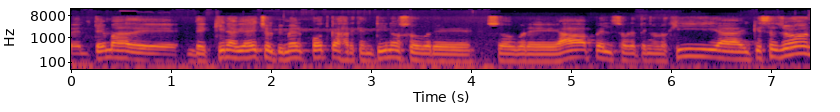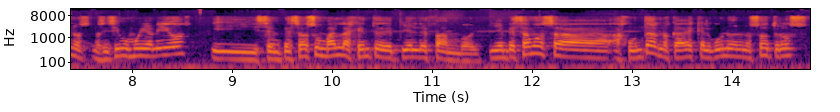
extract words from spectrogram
el tema de, de, quién había hecho el primer podcast argentino sobre, sobre Apple, sobre tecnología y qué sé yo, nos, nos hicimos muy amigos y se empezó a sumar la gente de piel de fanboy. Y empezamos a, juntarnos cada vez que alguno de nosotros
